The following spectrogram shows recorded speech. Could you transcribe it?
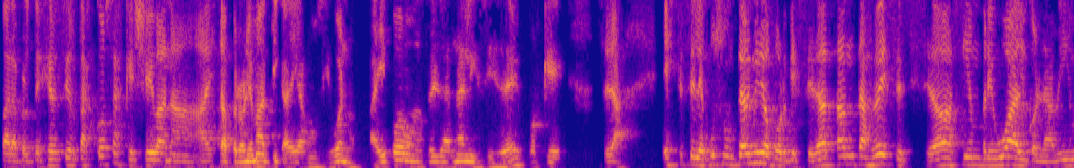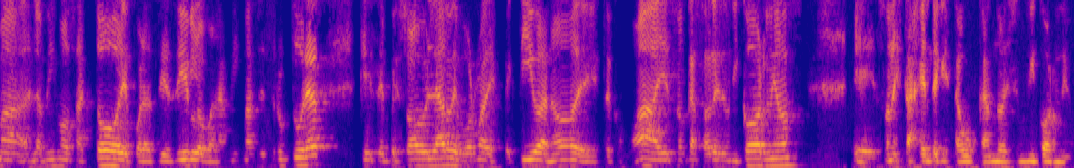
para proteger ciertas cosas que llevan a, a, esta problemática, digamos. Y bueno, ahí podemos hacer el análisis de por qué se da. Este se le puso un término porque se da tantas veces y se daba siempre igual, con la misma, los mismos actores, por así decirlo, con las mismas estructuras, que se empezó a hablar de forma despectiva, ¿no? De esto como, ay, son cazadores de unicornios, eh, son esta gente que está buscando ese unicornio.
